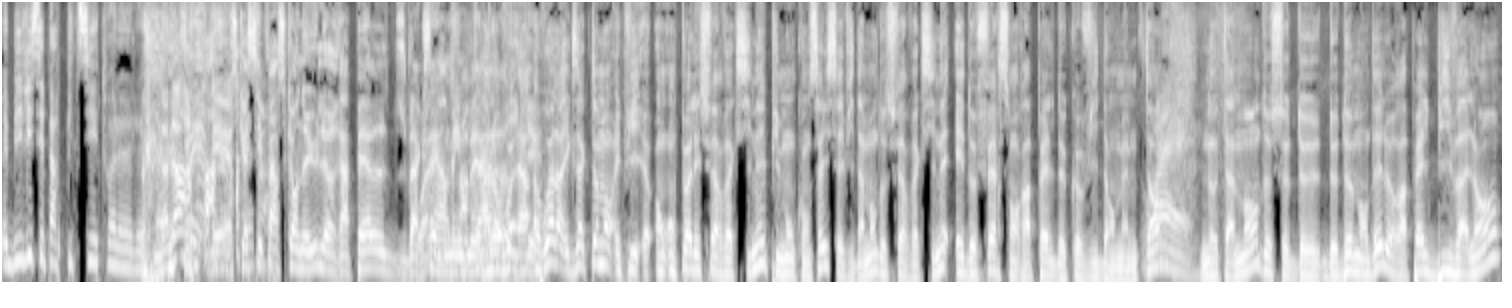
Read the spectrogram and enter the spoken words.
Mais Billy, c'est par pitié, toi, le. le- Non, non, mais, mais est-ce que c'est parce qu'on a eu le rappel du vaccin Ouais, en même temps? même temps. Alors puis voilà, exactement. Et puis euh, on, on peut aller se faire vacciner. Puis mon conseil, c'est évidemment de se faire vacciner et de faire son rappel de Covid en même temps, Ouais. notamment de se de, de demander le rappel bivalent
